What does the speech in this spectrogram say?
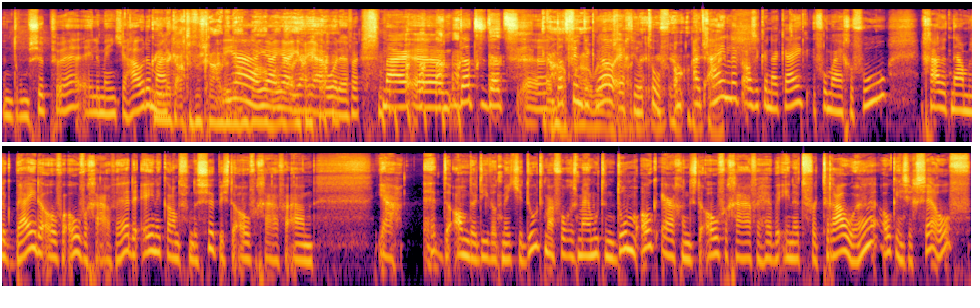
een dom-sub-elementje houden. Kun je maar, lekker achter verschuilen dan? ja, bla, ja, ja, ja, ja, whatever. Maar ehm, dat, dat, eh, dat vind ik wel echt heel Nee, tof. ja, uiteindelijk, als ik er naar kijk, voor mijn gevoel... gaat het namelijk beide over overgave. Hè. De ene kant van de sub is de overgave aan... Ja, de ander die wat met je doet. Maar volgens mij moet een dom ook ergens de overgave hebben in het vertrouwen, ook in zichzelf.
